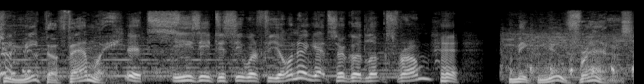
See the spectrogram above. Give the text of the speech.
to meet the family, It's easy to see where Fiona gets her good looks from. make new friends,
